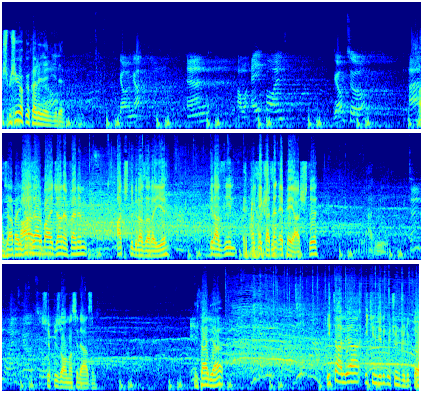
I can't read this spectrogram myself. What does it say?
Hiçbir şey yok yukarı ile ilgili. Azerbaycan Azerbaycan efendim açtı biraz arayı. Biraz değil, hakikaten epey açtı. 10 points go to Sürpriz olması lazım. İtalya L'Italie, 10 points. İtalya ikincilik, üçüncülük, yani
